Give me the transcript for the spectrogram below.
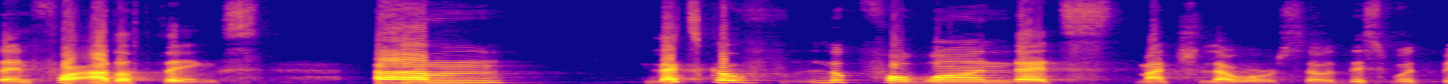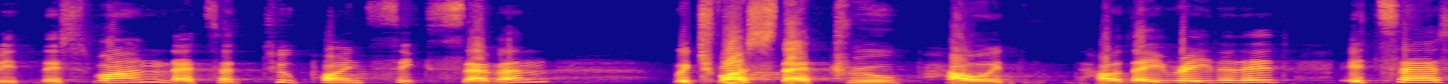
than for other things. Um, let's go look for one that's much lower. So this would be this one. That's at 2.67, which was that group, how, it, how they rated it. It says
